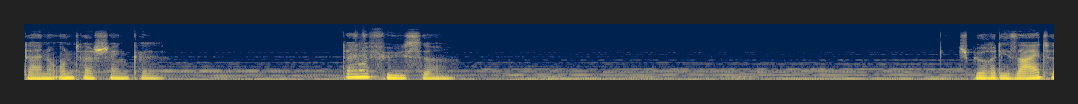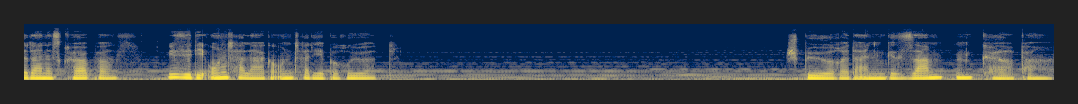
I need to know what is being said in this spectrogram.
deine Unterschenkel, deine Füße. Spüre die Seite deines Körpers, wie sie die Unterlage unter dir berührt. Spüre deinen gesamten Körper.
